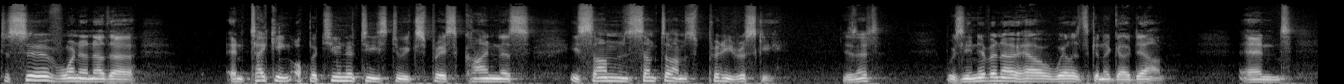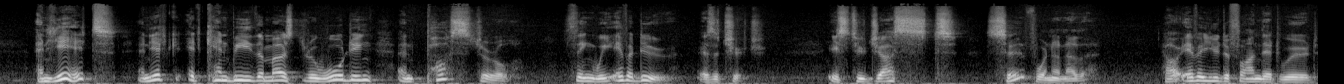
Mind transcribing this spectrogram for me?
to serve one another, and taking opportunities to express kindness is some, sometimes pretty risky, isn't it? Because you never know how well it's going to go down. And, and yet, and yet it can be the most rewarding and pastoral thing we ever do as a church is to just serve one another. However you define that word,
